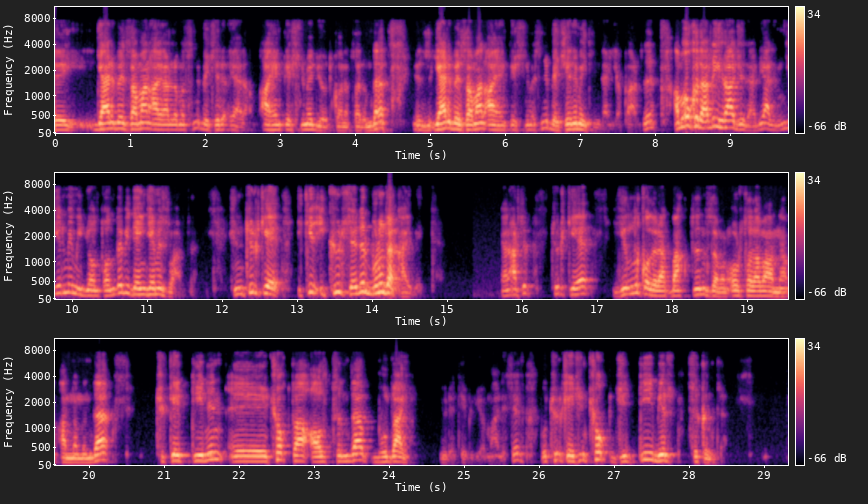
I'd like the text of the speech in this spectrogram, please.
yer ve zaman ayarlamasını beceri yani ahenkleştirme diyorduk ona tarımda. Yer ve zaman ahenkleştirmesini beceremediğinden yapardı. Ama o kadar da ihraç ederdi. Yani 20 milyon tonda bir dengemiz vardı. Şimdi Türkiye 2-3 senedir bunu da kaybetti. Yani artık Türkiye yıllık olarak baktığın zaman ortalama anlam, anlamında tükettiğinin e, çok daha altında buğday üretebiliyor maalesef. Bu Türkiye için çok ciddi bir sıkıntı.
